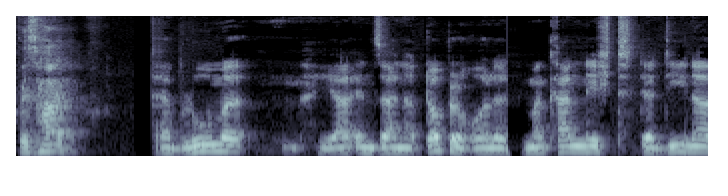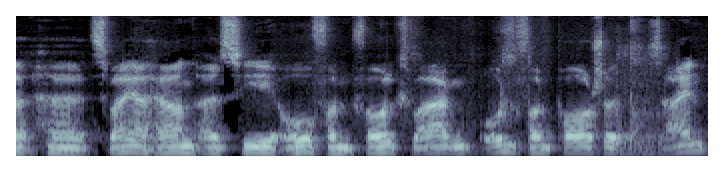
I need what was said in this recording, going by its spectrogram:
Weshalb? Herr Blume, ja in seiner Doppelrolle. Man kann nicht der Diener äh, zweier Herren als CEO von Volkswagen und von Porsche sein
